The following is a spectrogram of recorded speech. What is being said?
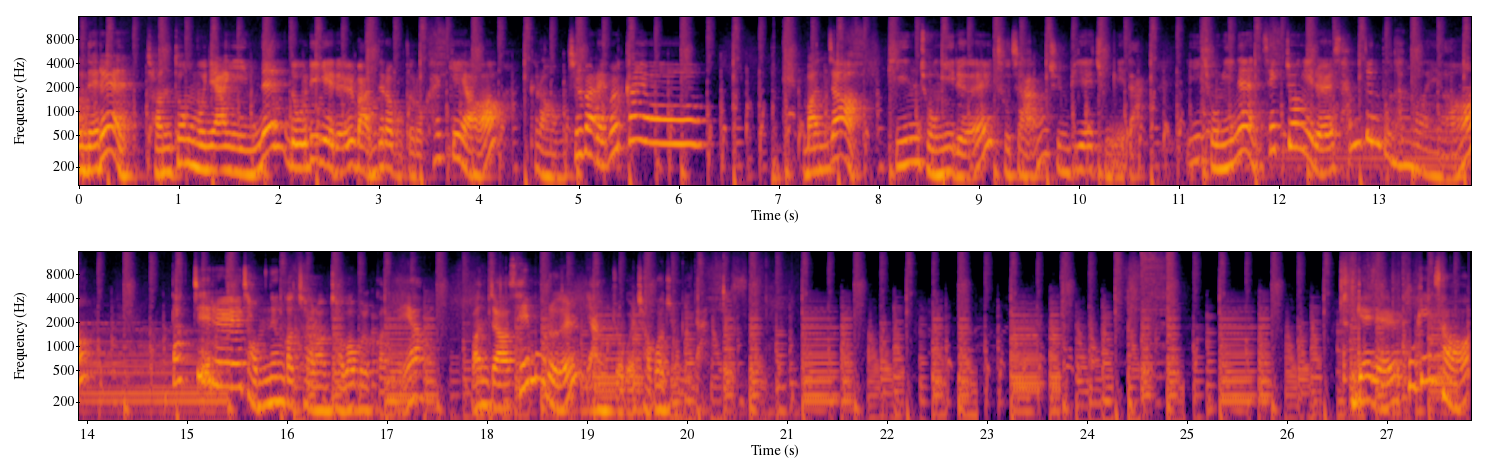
오늘은 전통 문양이 있는 놀이개를 만들어 보도록 할게요. 그럼 출발해 볼까요? 먼저 빈 종이를 두 장 준비해 줍니다. 이 종이는 색종이를 3등분 한 거예요. 딱지를 접는 것처럼 접어 볼 건데요. 먼저 세모를 양쪽을 접어 줍니다. 두 개를 포개서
